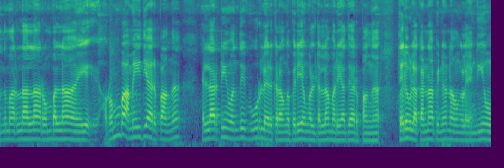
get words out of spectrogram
அந்த மாதிரிலாம்லாம் ரொம்பலாம் ரொம்ப அமைதியாக இருப்பாங்க. எல்லார்ட்டையும் வந்து ஊரில் இருக்கிறவங்க பெரியவங்கள்ட்டெல்லாம் மரியாதையாக இருப்பாங்க. தெருவில் கண்ணா பின்னான்னு அவங்கள எங்கேயும்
